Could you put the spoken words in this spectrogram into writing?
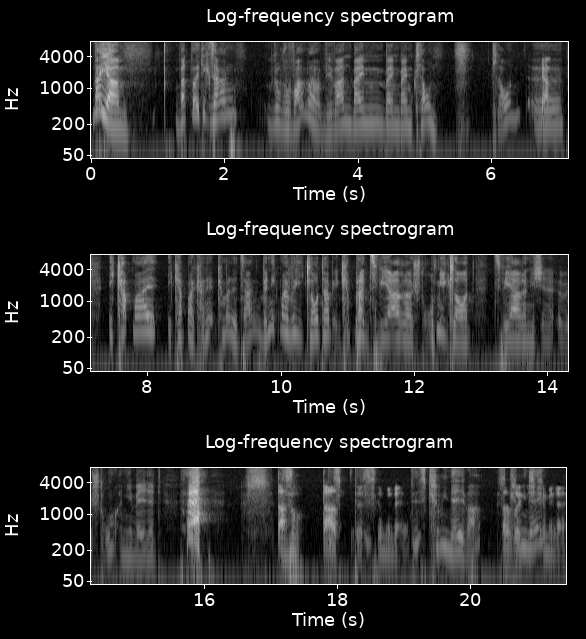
naja, was wollte ich sagen? wo, wo waren wir? Wir waren beim, beim, beim Clown. Clown? Äh, ja. Ich hab mal, ich hab mal, kann, kann man das sagen? Wenn ich mal geklaut habe, ich hab mal zwei Jahre Strom geklaut, zwei Jahre nicht äh, Strom angemeldet. das, so. das, das, ist kriminell. Das ist kriminell, wa? Das, das ist kriminell. richtig kriminell.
